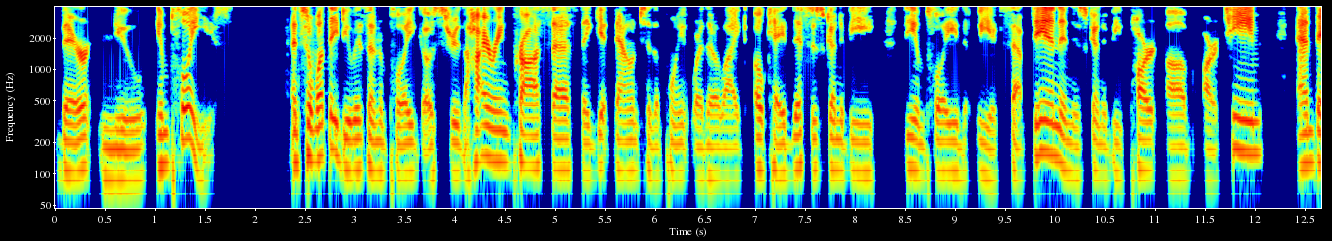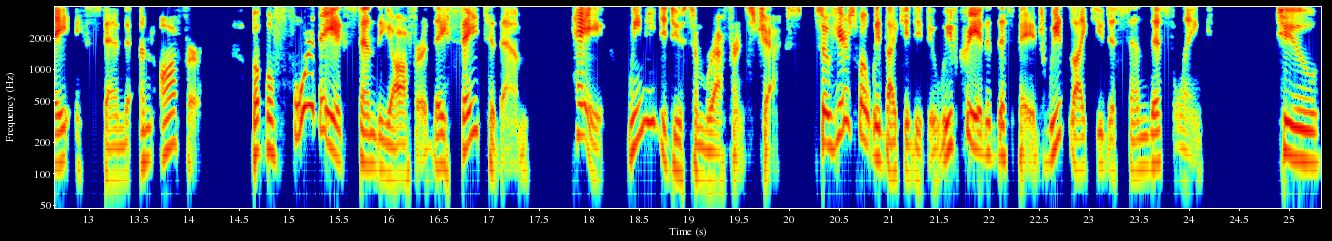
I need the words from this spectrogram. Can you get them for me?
their new employees. And so what they do is an employee goes through the hiring process. They get down to the point where they're like, okay, this is going to be the employee that we accept in and is going to be part of our team. And they extend an offer. But before they extend the offer, they say to them, Hey, we need to do some reference checks. So here's what we'd like you to do. We've created this page. We'd like you to send this link to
